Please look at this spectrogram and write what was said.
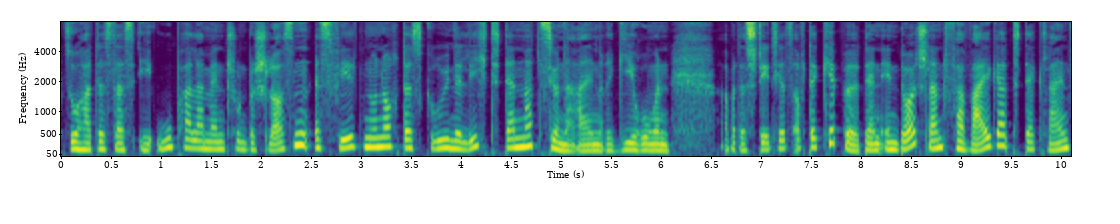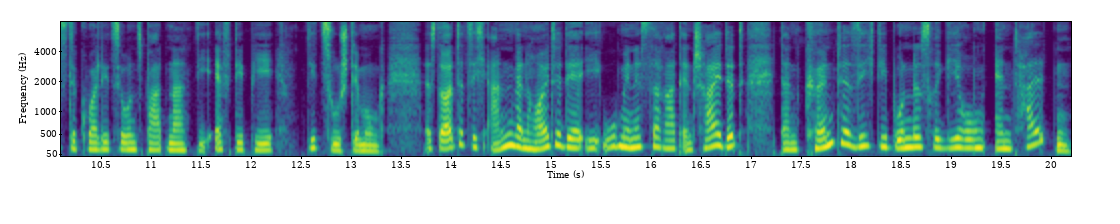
So hat es das EU-Parlament schon beschlossen. Es fehlt nur noch das grüne Licht der nationalen Regierungen. Aber das steht jetzt auf der Kippe, denn in Deutschland verweigert der kleinste Koalitionspartner, die FDP, die Zustimmung. Es deutet sich an, wenn heute der EU-Ministerrat entscheidet, dann könnte sich die Bundesregierung enthalten.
